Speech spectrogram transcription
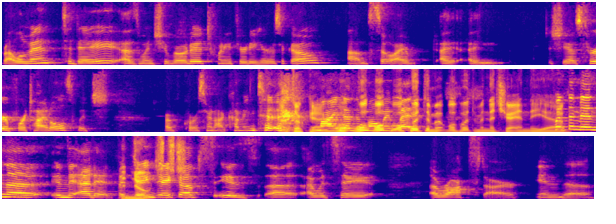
relevant today as when she wrote it 20, 30 years ago. Um, so I, I, I, she has three or four titles, which of course are not coming to That's okay. mind we'll, at the we'll, moment. we'll but put them. We'll put them in the chat in the. Uh, put them in the in the edit. But the Jane notes. Jacobs is, uh, I would say, a rock star in the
